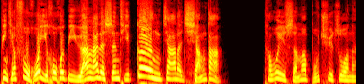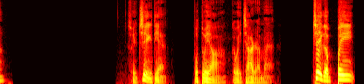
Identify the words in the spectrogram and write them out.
并且复活以后会比原来的身体更加的强大，他为什么不去做呢？所以这一点不对啊，各位家人们，这个悲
